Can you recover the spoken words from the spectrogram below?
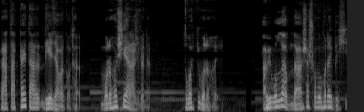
রাত আটটায় তার দিয়ে যাওয়ার কথা। মনে হয় সে আর আসবে না। তোমার কি মনে হয়? আমি বললাম, না, আসার সম্ভাবনাই বেশি।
